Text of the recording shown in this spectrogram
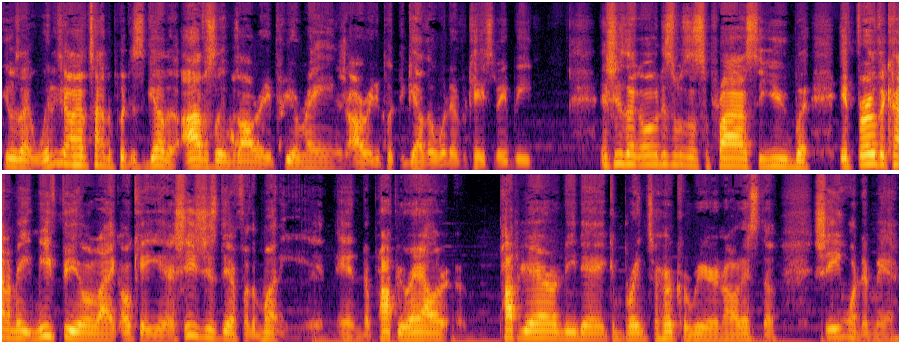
He was like, when did y'all have time to put this together? Obviously, it was already prearranged, already put together, whatever case may be. And she's like, oh, this was a surprise to you. But it further kind of made me feel like, okay, yeah, she's just there for the money and, and the popularity popularity that it can bring to her career and all that stuff. She ain't want that man.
